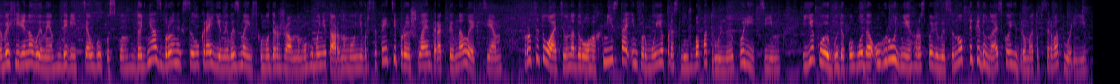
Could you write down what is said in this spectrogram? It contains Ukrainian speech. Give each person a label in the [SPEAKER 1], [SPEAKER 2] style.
[SPEAKER 1] В ефірі новини. Дивіться у випуску. До Дня Збройних сил України в Ізмаїльському державному гуманітарному університеті пройшла інтерактивна лекція. Про ситуацію на дорогах міста інформує прес-служба патрульної поліції. Якою буде погода у грудні, розповіли синоптики Дунайської гідрометобсерваторії.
